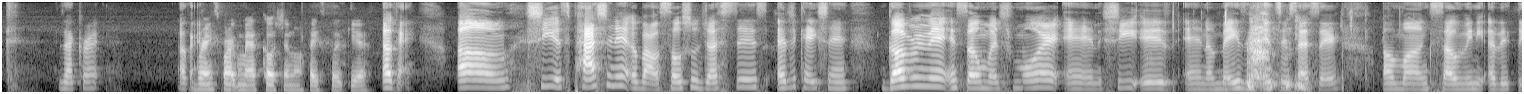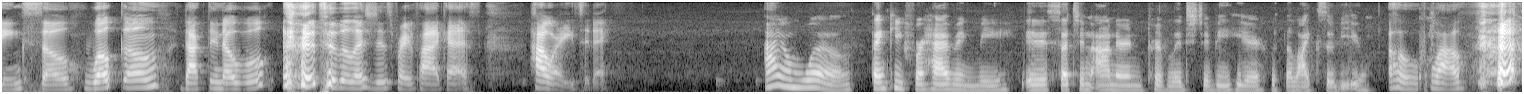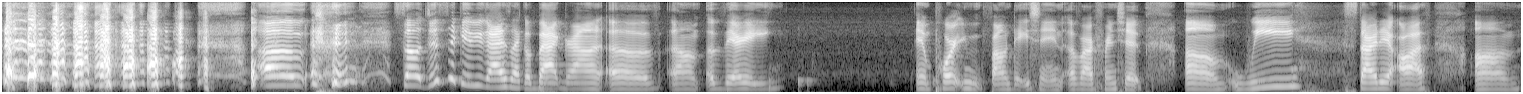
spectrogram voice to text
Is that correct? Okay. Brain Spark Math Coaching on Facebook, yeah. Okay. Um, she is passionate about social justice, education, government, and so much more. And she is an amazing intercessor among so many other things. So, welcome, Dr. Noble, to the Let's Just Pray podcast. How are you today? I am well. Thank you for having me. It is such an honor and privilege to be here with the likes of you. Oh, wow. um, so just to give you guys like a background of um, a very important foundation of our friendship, um, we started off um,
